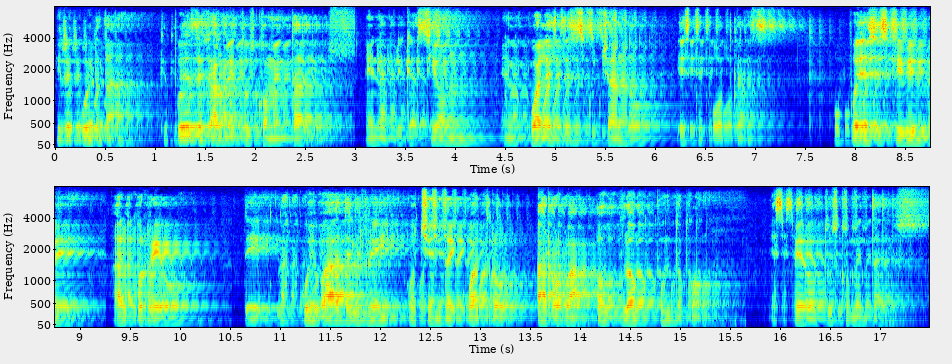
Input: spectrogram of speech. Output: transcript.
y recuerda que puedes dejarme tus comentarios en la aplicación en la cual estés escuchando este podcast o puedes escribirme al correo de la cueva del rey 84 arroba outlook.com. Espero tus comentarios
